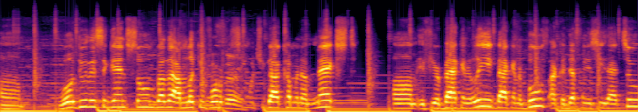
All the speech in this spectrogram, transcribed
Um, we'll do this again soon, brother. I'm looking Yes, forward to seeing what you got coming up next. Um, if you're back in the league, back in the booth, I could definitely see that too.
